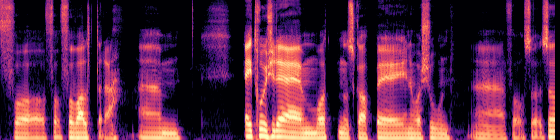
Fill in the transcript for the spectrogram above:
for, for, forvalte det. Um, jeg tror ikke det er måten å skape innovasjon uh, for. Så, så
